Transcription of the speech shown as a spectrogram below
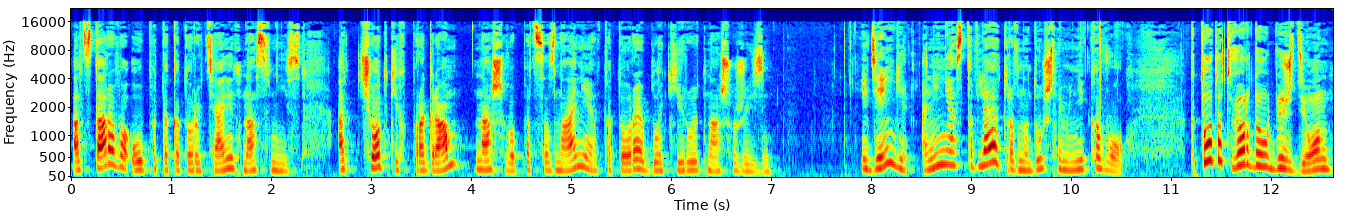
от старого опыта, который тянет нас вниз, от четких программ нашего подсознания, которые блокируют нашу жизнь. И деньги, они не оставляют равнодушными никого. Кто-то твердо убежден,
